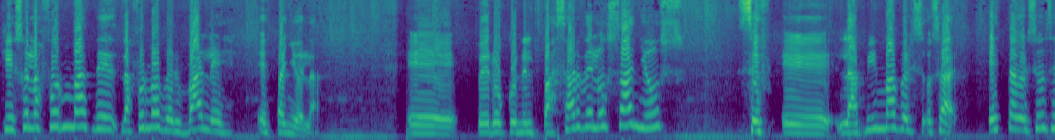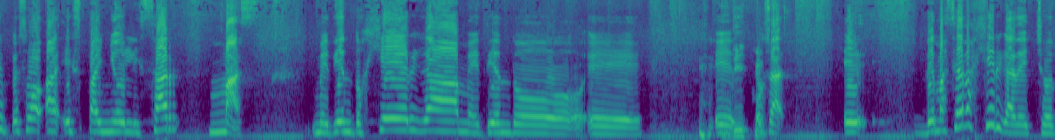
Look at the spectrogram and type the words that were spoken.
que son las formas de las formas verbales españolas. Eh, pero con el pasar de los años, se, eh, las mismas versiones, o sea, esta versión se empezó a españolizar más, metiendo jerga, metiendo, eh, eh, o sea, eh, demasiada jerga, de hecho,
